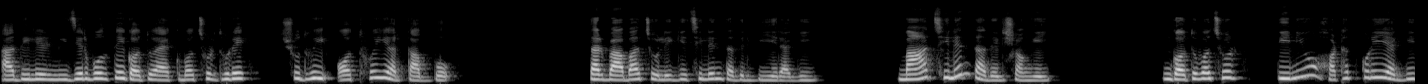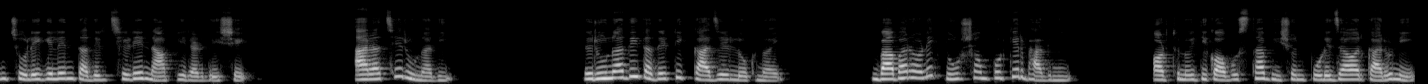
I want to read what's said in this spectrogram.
আদিলের নিজের বলতে গত এক বছর ধরে শুধুই অথই আর কাব্য। তার বাবা চলে গিয়েছিলেন তাদের বিয়ের আগেই। মা ছিলেন তাদের সঙ্গেই। গত বছর তিনিও হঠাৎ করেই একদিন চলে গেলেন তাদের ছেড়ে না ফেরার দেশে। আর আছে রুনাদি। রুনাদি তাদের ঠিক কাজের লোক নয়। বাবার অনেক দূর সম্পর্কের ভাগ্নি। অর্থনৈতিক অবস্থা ভীষণ পড়ে যাওয়ার কারণে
